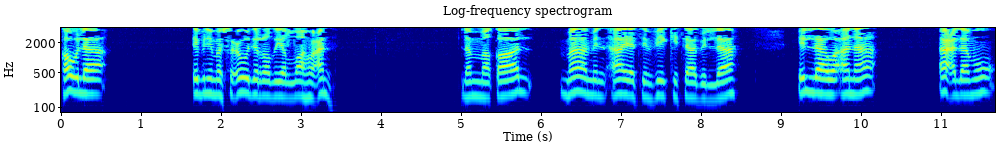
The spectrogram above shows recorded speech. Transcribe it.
قول ابن مسعود رضي الله عنه لما قال ما من آية في كتاب الله إلا وأنا أعلم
